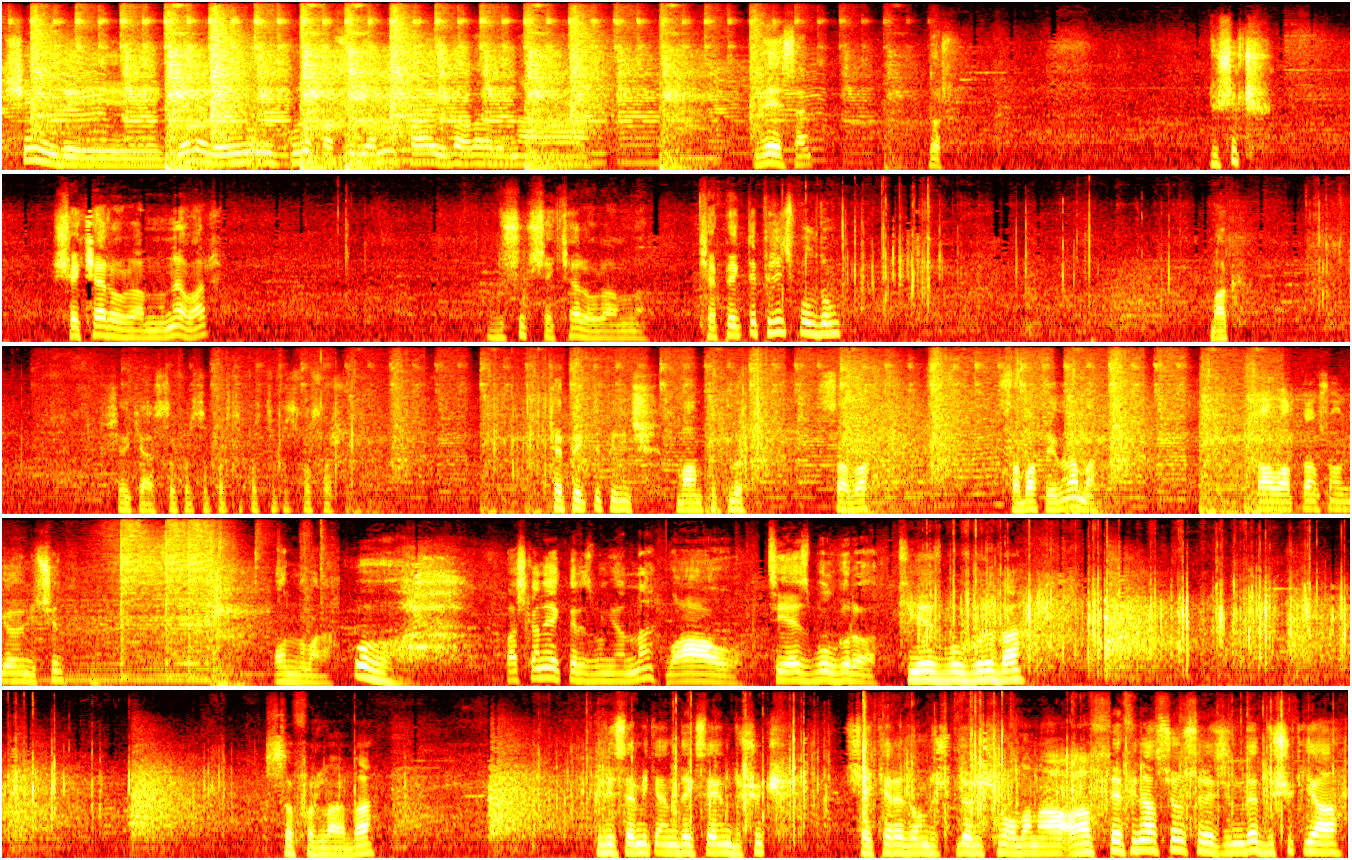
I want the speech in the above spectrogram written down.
Şimdi gelelim kuru fasulyenin faydalarına. Ne yesen? Dur. Düşük şeker oranlı ne var? Düşük şeker oranlı. Kepekli pirinç buldum. Bak. Şeker 0 0 0 0 0 0. Kepekli pirinç mantıklı. Sabah. Sabah denir ama kahvaltıdan sonra öğün için 10 numara. Oh. Başka ne ekleriz bunun yanına? Wow. Siyez bulguru. Siyez bulguru da sıfırlarda. Glisemik endeksi en düşük. Şekere dönüş, dönüşümü olan az. Definasyon sürecinde düşük yağ,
